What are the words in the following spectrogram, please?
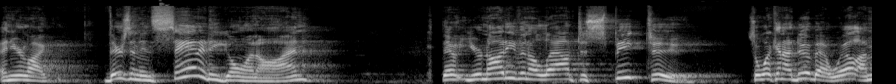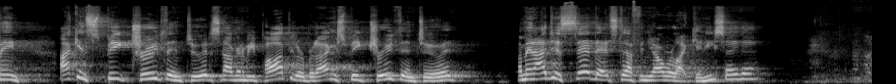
And you're like, there's an insanity going on that you're not even allowed to speak to. So, what can I do about it? Well, I mean, I can speak truth into it. It's not going to be popular, but I can speak truth into it. I mean, I just said that stuff and y'all were like, can he say that?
